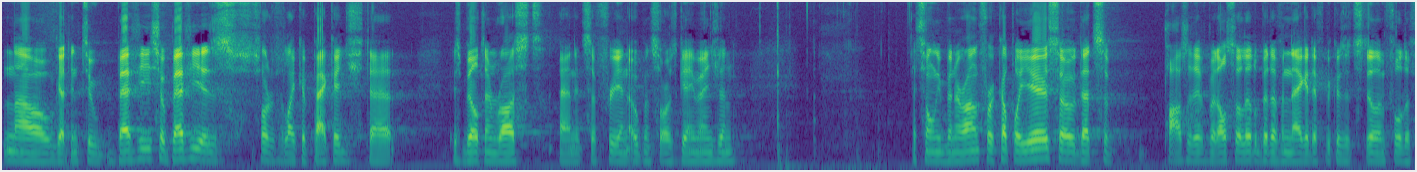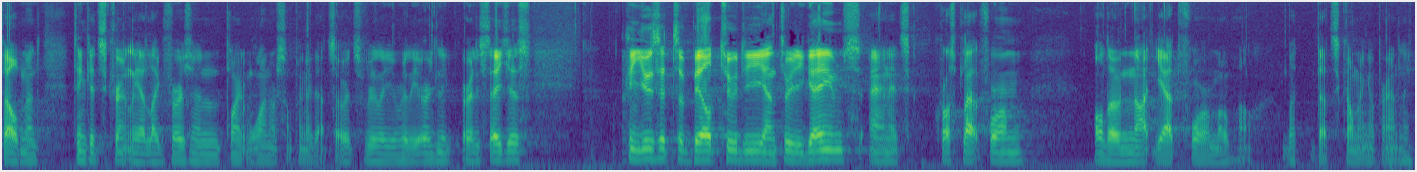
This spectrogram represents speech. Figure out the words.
now get into Bevy. So Bevy is sort of like a package that is built in Rust, and it's a free and open source game engine. It's only been around for a couple of years, so that's a positive, but also a little bit of a negative because it's still in full development. I think it's currently at like version 0.1 or something like that. So it's really, really early, early stages. You can use it to build 2D and 3D games, and it's cross-platform, although not yet for mobile, but that's coming apparently.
